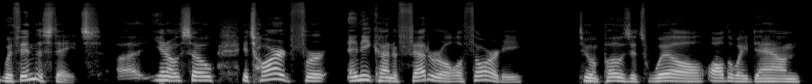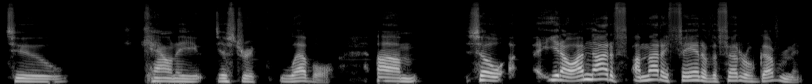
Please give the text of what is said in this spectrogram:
within the states. Uh, you know, so it's hard for any kind of federal authority to impose its will all the way down to county district level. Um, so, uh, you know, I'm not a, I'm not a fan of the federal government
